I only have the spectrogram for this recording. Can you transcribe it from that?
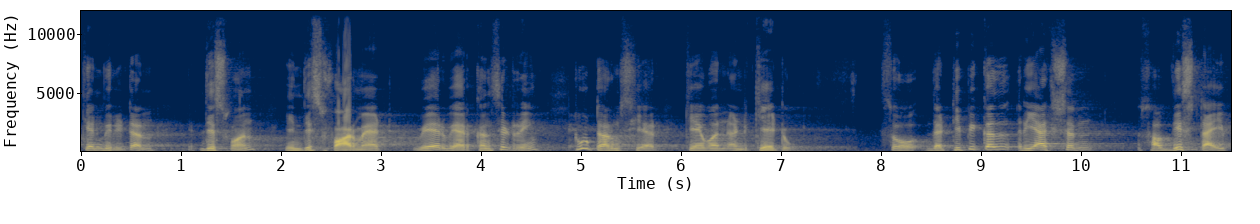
can be written this one in this format where we are considering two terms here K1 and K2. So, the typical reactions of this type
